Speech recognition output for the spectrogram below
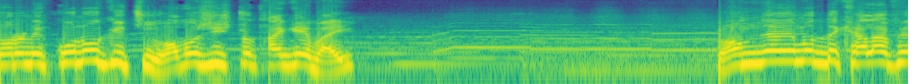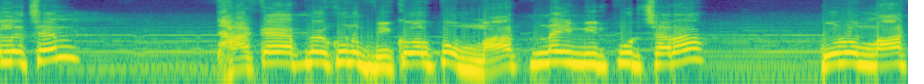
ধরনের কোনো কিছু অবশিষ্ট থাকে ভাই? রমজানের মধ্যে খেলা ফেলেছেন? ঢাকায় আপনার কোনো বিকল্প মাঠ নাই, মিরপুর ছাড়া? কোনো মাঠ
